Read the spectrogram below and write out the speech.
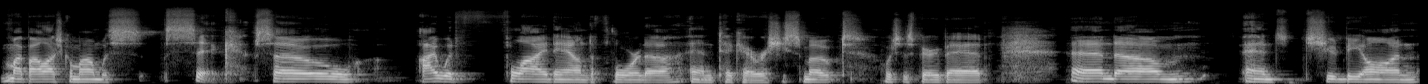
my biological mom was sick. So I would fly down to Florida and take care of her. She smoked, which is very bad. And, um, and she would be on,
